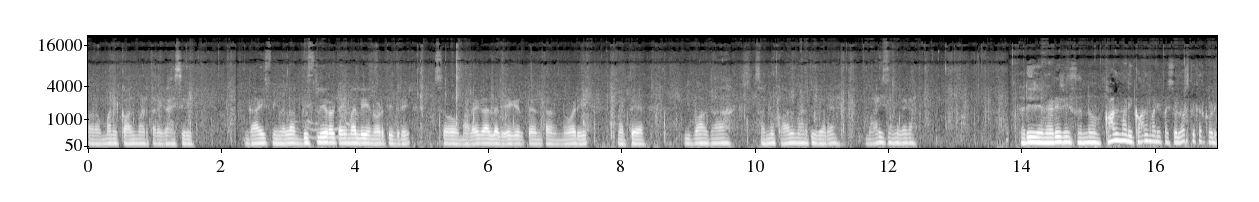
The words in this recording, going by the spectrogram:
ಅವ್ರ ಅಮ್ಮನಿಗೆ ಕಾಲ್ ಮಾಡ್ತಾರೆ ಗಾಯ್ಸಿರಿ ಗಾಯ್ಸ್ ನೀವೆಲ್ಲ ಬಿಸಿಲಿರೋ ಟೈಮಲ್ಲಿ ನೋಡ್ತಿದ್ರಿ. ಸೊ ಮಳೆಗಾಲದಲ್ಲಿ ಹೇಗಿರುತ್ತೆ ಅಂತ ನೋಡಿ. ಮತ್ತು ಇವಾಗ ಸಣ್ಣ ಕಾಲ್ ಮಾಡ್ತಿದ್ದಾರೆ. ಮಾಡಿ ಸಣ್ಣ ಬೇಗ. ನಡೀರಿ ನಡೀರಿ ಸನ್ನು. ಕಾಲ್ ಮಾಡಿ ಕಾಲ್ ಮಾಡಿ ಫಸ್ಟ್ ಲೋರ್ ಸ್ಪೀಕರ್ ಕೊಡಿ.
